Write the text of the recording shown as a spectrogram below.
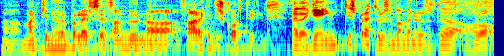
Mannkinni hefur bara leift sér þann mun að fara ekkert í skordýrin. er það ekki engi sprettur sem að mennur svolítið að horfa á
